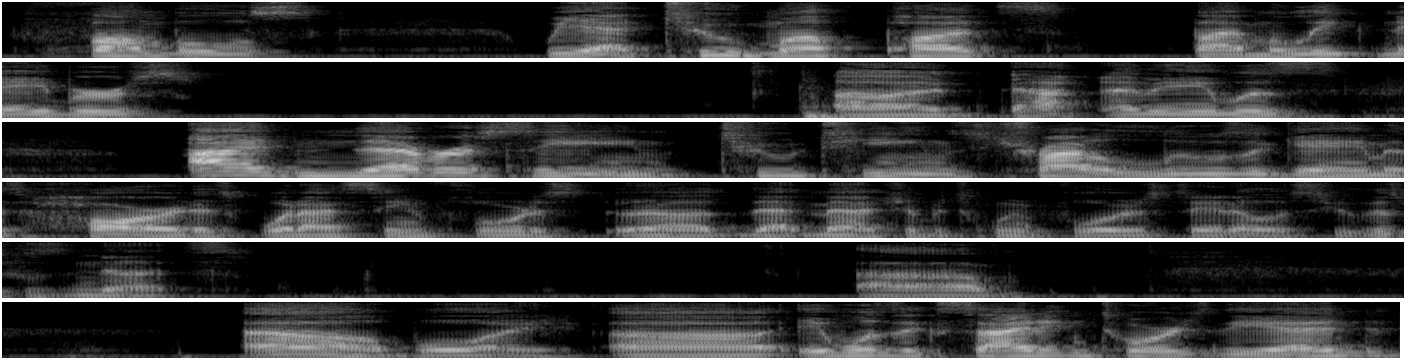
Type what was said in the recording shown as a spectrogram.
fumbles. We had two muff punts by Malik Nabers. Uh, I mean, it was... I've never seen two teams try to lose a game as hard as what I've seen Florida uh, that matchup between Florida State and LSU. This was nuts. Um, Oh boy. Uh, it was exciting towards the end,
